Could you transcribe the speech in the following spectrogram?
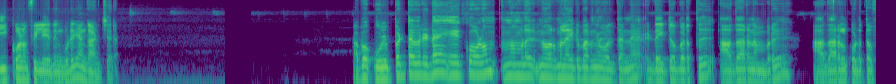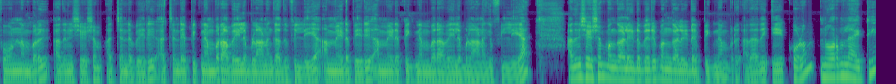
ബി കോളം ഫില്ല് ചെയ്തും കൂടി ഞാൻ കാണിച്ചു തരാം. അപ്പോൾ ഉൾപ്പെട്ടവരുടെ എ കോളം നമ്മൾ നോർമലായിട്ട് പറഞ്ഞ പോലെ തന്നെ date of birth Aadhaar number ആധാറിൽ കൊടുത്ത ഫോൺ നമ്പർ അതിനുശേഷം അച്ഛന്റെ പേര് അച്ഛന്റെ പിക് നമ്പർ അവൈലബിൾ ആണെങ്കിൽ അത് ഫില്ല് ചെയ്യുക. അമ്മയുടെ പേര് അമ്മയുടെ പിക് നമ്പർ അവൈലബിൾ ആണെങ്കിൽ ഫില്ല് ചെയ്യുക. അതിനുശേഷം പങ്കാളിയുടെ പേര് പങ്കാളിയുടെ പിക് നമ്പർ അതായത് എ കോളം നോർമലായിട്ട്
